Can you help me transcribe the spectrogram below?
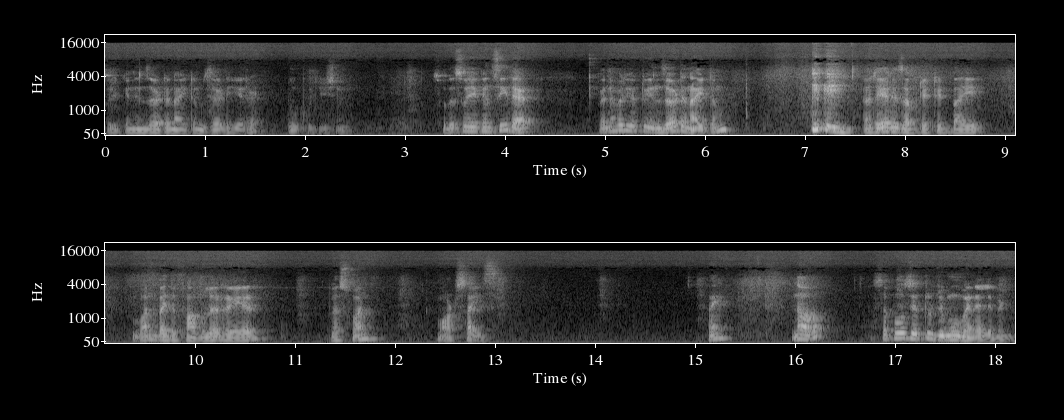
so you can insert an item Z here at 2 position. So this way you can see that whenever you have to insert an item, a rear is updated by 1 by the formula rare plus 1 mod size. Right? Now suppose you have to remove an element.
